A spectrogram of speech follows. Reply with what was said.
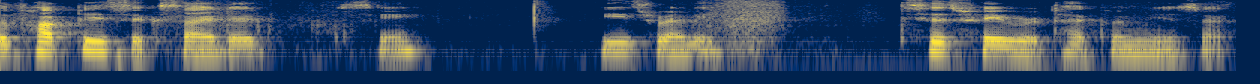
The puppy's excited. See? He's ready. It's his favorite type of music.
